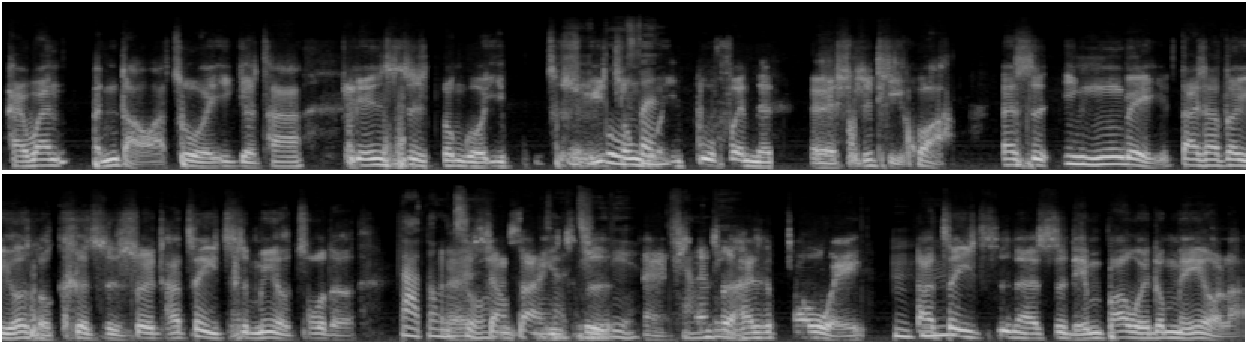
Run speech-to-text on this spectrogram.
台湾本岛啊作为一个他宣示中国一属于中国一部分的呃实体化。但是因为大家都有所克制，所以他这一次没有做的大动作，像上一次，哎，上次还是包围，那这一次呢是连包围都没有了。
